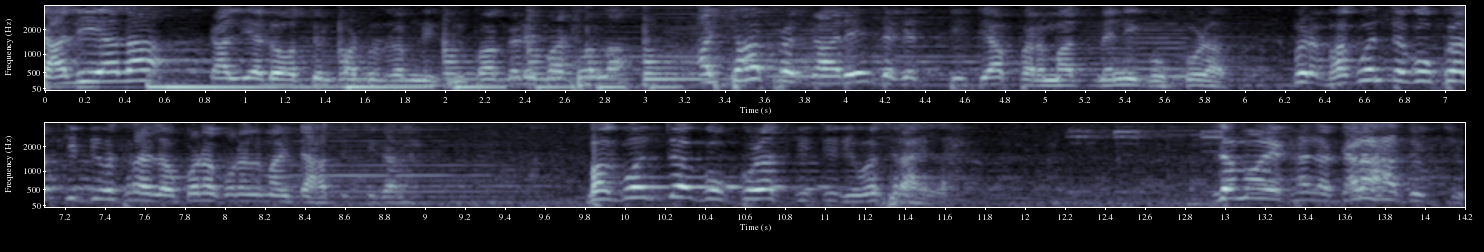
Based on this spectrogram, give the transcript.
कालियाला कालिया डोहातून पाठवून रमणी कृपाकडे पाठवला. अशा प्रकारे जगतपित्या परमात्म्याने गोकुळात. बरं भगवंत गोकुळात किती दिवस राहिला हो? कोणा कोणाला माहिती आहे? करा? भगवंत गोकुळात किती दिवस राहिला? जमा एखादा करा हातूची.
